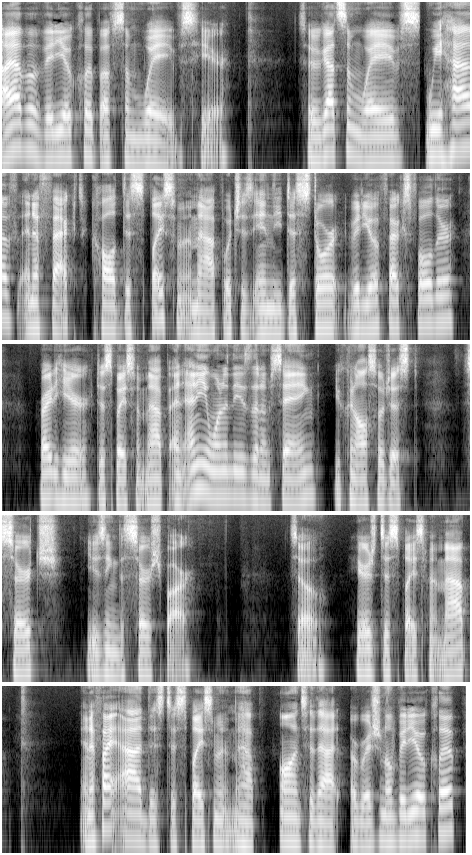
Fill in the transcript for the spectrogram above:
I have a video clip of some waves here. So we've got some waves. We have an effect called displacement map, which is in the distort video effects folder right here, displacement map. And any one of these that I'm saying, you can also just search using the search bar. So here's displacement map. And if I add this displacement map onto that original video clip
